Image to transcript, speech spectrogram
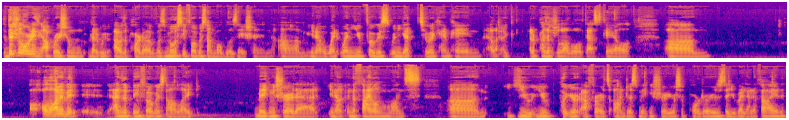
The digital organizing operation that we, I was a part of was mostly focused on mobilization. Um, you know, when, when you focus when you get to a campaign at, like at a presidential level, that scale, um, a lot of it ends up being focused on like making sure that you know in the final months um, you you put your efforts on just making sure your supporters that you've identified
